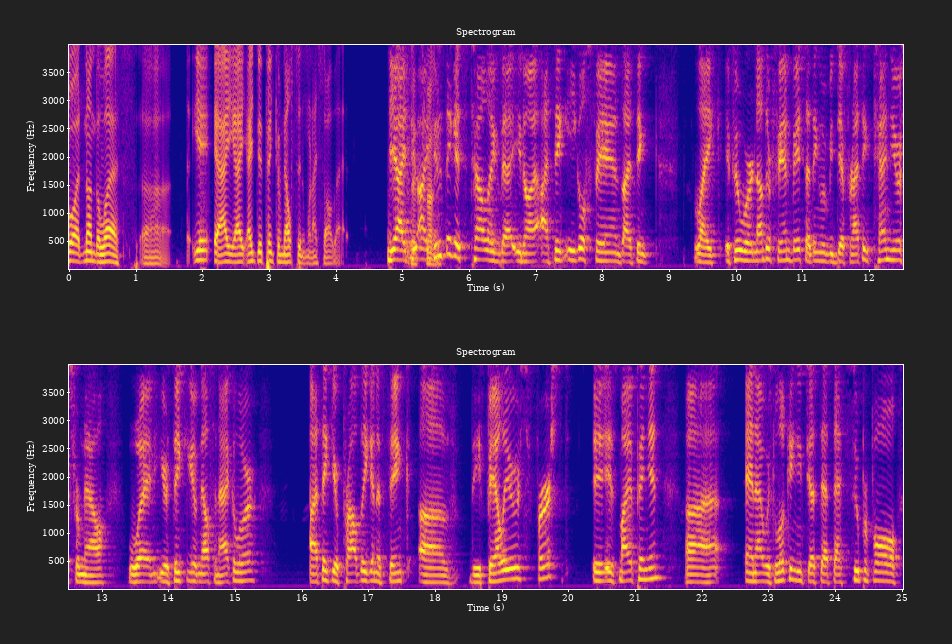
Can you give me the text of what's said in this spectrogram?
but nonetheless, uh, yeah, I, I I did think of Nelson when I saw that. Yeah, I do. I do think it's telling that you know. I, I think Eagles fans. I think like if it were another fan base, I think it would be different. I think ten years from now, when you're thinking of Nelson Agholor, I think you're probably going to think of the failures first. Is my opinion. Uh, and I was looking just at that Super Bowl,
